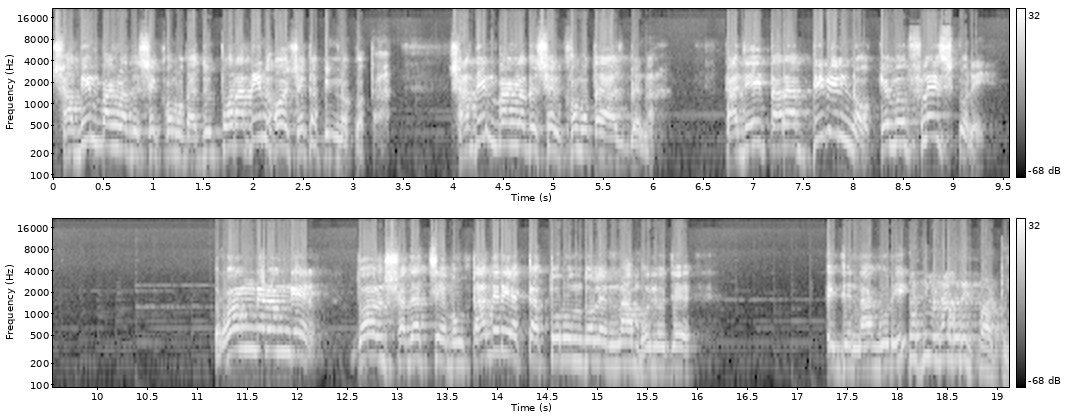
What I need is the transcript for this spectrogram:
স্বাধীন বাংলাদেশে ক্ষমতায় যদি পরাধীন হয় সেটা ভিন্ন কথা। স্বাধীন বাংলাদেশের ক্ষমতায় আসবে না। কাজেই তারা বিভিন্ন কেমোফ্লেজ করে রং বেরঙ্গের দল সাজাচ্ছে এবং তাদেরই একটা তরুণ দলের নাম হইল যে এই যে নাগরিক। জাতীয় নাগরিক পার্টি।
